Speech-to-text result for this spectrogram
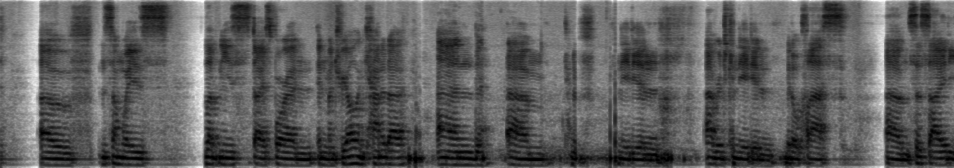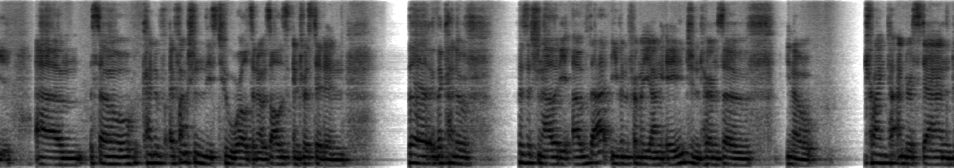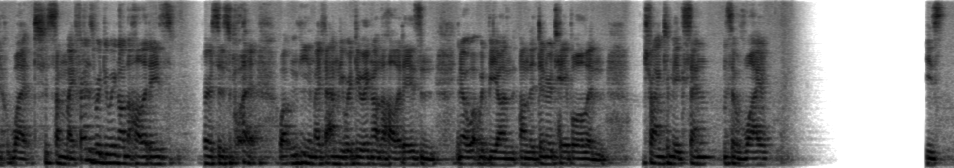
of, in some ways, Lebanese diaspora in, in Montreal in Canada, and um, kind of Canadian, average Canadian middle class um, society. Um, so kind of I functioned in these two worlds, and I was always interested in the the kind of positionality of that, even from a young age, in terms of you know trying to understand what some of my friends were doing on the holidays versus what what me and my family were doing on the holidays, and you know what would be on on the dinner table, and trying to make sense of why these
